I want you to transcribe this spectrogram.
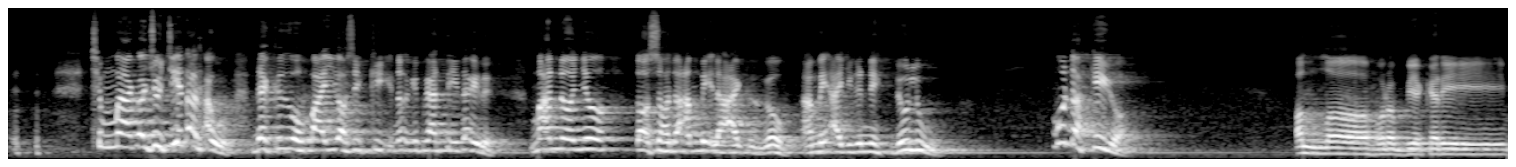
Cemar kau cuci tak tahu. Dia keruh payah sikit nak pergi perhati tak gitu. Maknanya tak usah dah ambil lah air keruh. Ambil air jernih dulu. Mudah kira. Allahu Rabbi Karim.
